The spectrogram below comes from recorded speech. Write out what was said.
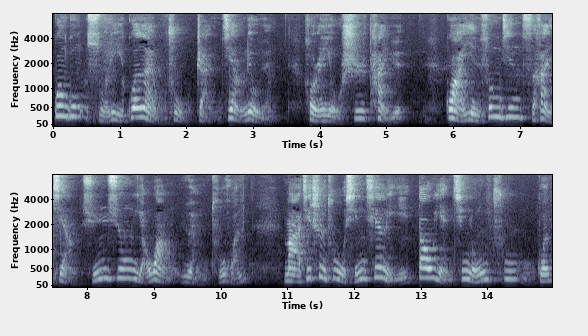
关公所立关隘五处，斩将六员。后人有诗叹曰：“挂印封金辞汉相，寻兄遥望远途还。马骑赤兔行千里，刀眼青龙出五关。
